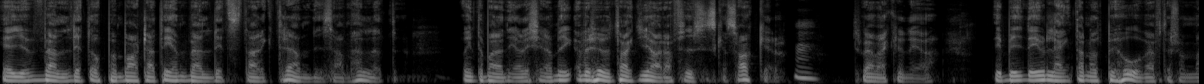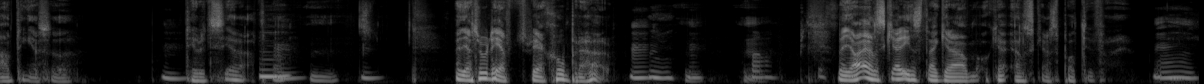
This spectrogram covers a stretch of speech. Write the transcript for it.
är ju väldigt uppenbart att det är en väldigt stark trend i samhället. Och inte bara när det gäller keramik, överhuvudtaget göra fysiska saker. Mm. tror jag verkligen det är. Det, blir, det är ju längtan och ett behov eftersom allting är så Mm. teoretiserat. Mm. Mm. Mm. Men jag tror det är en reaktion på det här. Mm. Mm. Mm. Ja. Men jag älskar Instagram och jag älskar Spotify.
